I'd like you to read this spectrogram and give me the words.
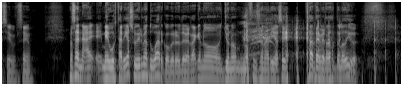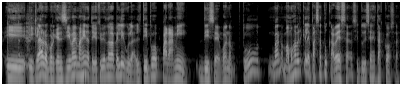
sí, sí. No sé, eh, me gustaría subirme a tu barco, pero de verdad que no, yo no, no funcionaría así. O sea, de verdad te lo digo. Y, y, claro, porque encima, imagínate, yo estoy viendo la película, el tipo, para mí, dice, bueno, tú, bueno, vamos a ver qué le pasa a tu cabeza si tú dices estas cosas.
